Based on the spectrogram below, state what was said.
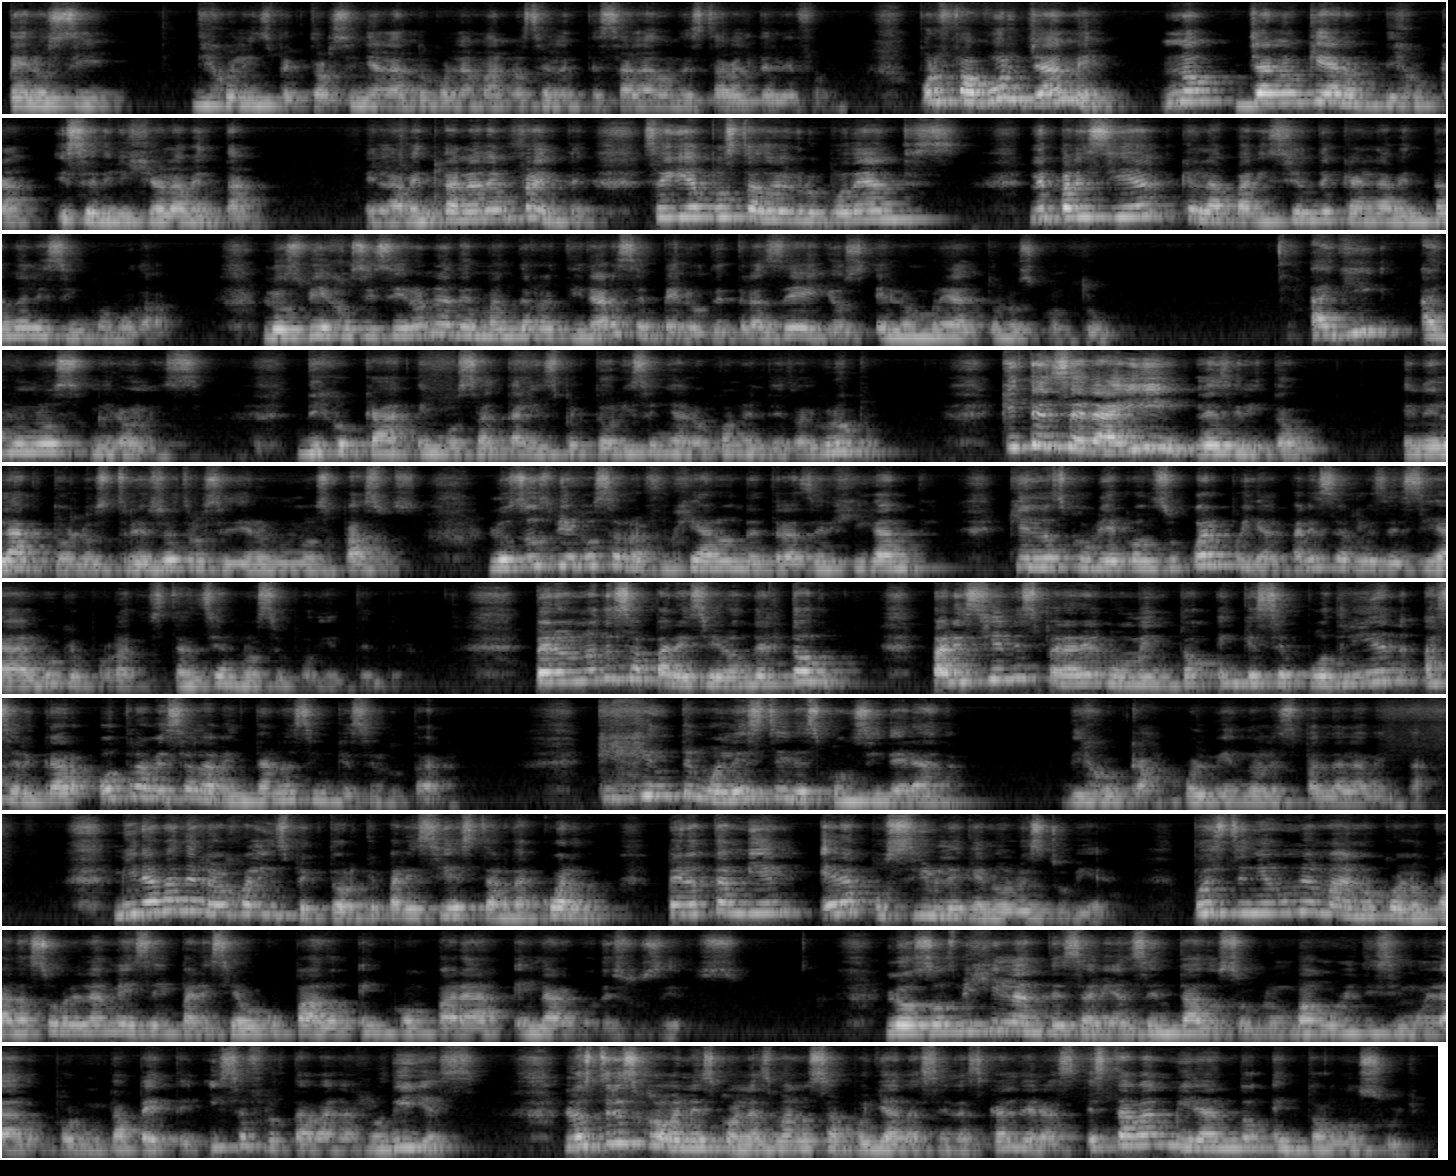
pero sí, dijo el inspector señalando con la mano hacia la antesala donde estaba el teléfono. Por favor, llame. No, ya no quiero, dijo K y se dirigió a la ventana. En la ventana de enfrente seguía apostado el grupo de antes. Le parecía que la aparición de K en la ventana les incomodaba. Los viejos hicieron ademán de retirarse, pero detrás de ellos el hombre alto los contuvo. Allí hay unos mirones, dijo K en voz alta al inspector y señaló con el dedo al grupo. ¡Quítense de ahí! les gritó. En el acto, los tres retrocedieron unos pasos. Los dos viejos se refugiaron detrás del gigante, quien los cubría con su cuerpo y al parecer les decía algo que por la distancia no se podía entender. Pero no desaparecieron del todo. Parecían esperar el momento en que se podrían acercar otra vez a la ventana sin que se notara. ¡Qué gente molesta y desconsiderada! dijo K, volviendo la espalda a la ventana. Miraba de reojo al inspector que parecía estar de acuerdo, pero también era posible que no lo estuviera, pues tenía una mano colocada sobre la mesa y parecía ocupado en comparar el largo de sus dedos. Los dos vigilantes se habían sentado sobre un baúl disimulado por un tapete y se frotaban las rodillas. Los tres jóvenes, con las manos apoyadas en las calderas, estaban mirando en torno suyo.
